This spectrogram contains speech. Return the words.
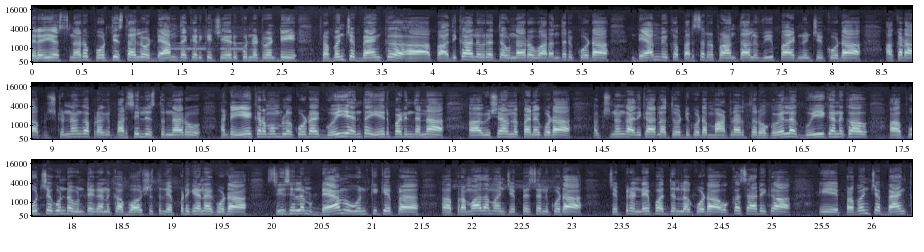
తెలియజేస్తున్నారు. పూర్తి స్థాయిలో డ్యామ్ దగ్గరికి చేరుకున్నటువంటి ప్రపంచ బ్యాంక్ అధికారులు ఎవరైతే ఉన్నారో వారందరూ కూడా డ్యామ్ యొక్క పరిసర ప్రాంతాలు వ్యూ పాయింట్ నుంచి కూడా అక్కడ క్షుణ్ణంగా పరిశీలిస్తున్నారు. అంటే ఏ క్రమంలో కూడా గొయ్యి ఎంత ఏర్పడిందన్న విషయంపైన పైన కూడా క్షుణ్ణంగా అధికారులతోటి కూడా మాట్లాడుతారు. ఒకవేళ గొయ్యి కనుక పూడ్చకుండా ఉంటే కనుక భవిష్యత్తులో ఎప్పటికైనా కూడా శ్రీశైలం డ్యామ్ ఉనికికే ప్ర ప్రమాదం అని చెప్పేసి అని కూడా చెప్పిన నేపథ్యంలో కూడా ఒక్కసారిగా ఈ ప్రపంచ బ్యాంక్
